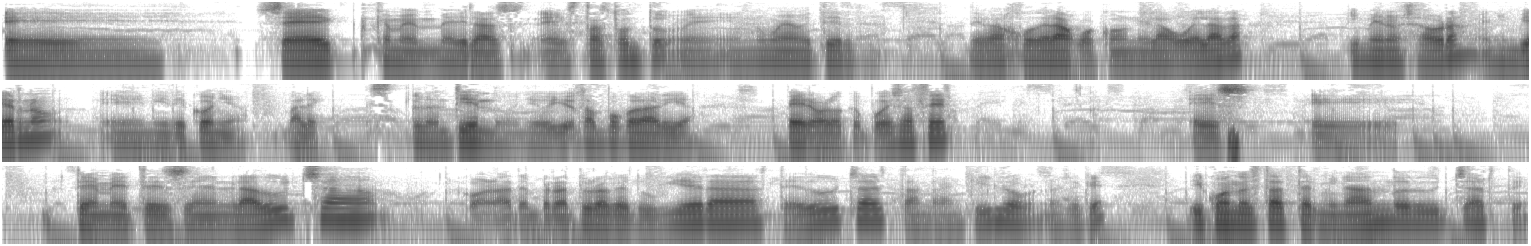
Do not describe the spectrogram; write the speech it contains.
Eh, Sé que me, dirás, estás tonto, eh, no me voy a meter debajo del agua con el agua helada, y menos ahora, en invierno, eh, ni de coña. Vale, lo entiendo, yo, yo tampoco lo haría. Pero lo que puedes hacer es, eh, te metes en la ducha, con la temperatura que tú quieras, te duchas, tan tranquilo, no sé qué. Y cuando estás terminando de ducharte,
